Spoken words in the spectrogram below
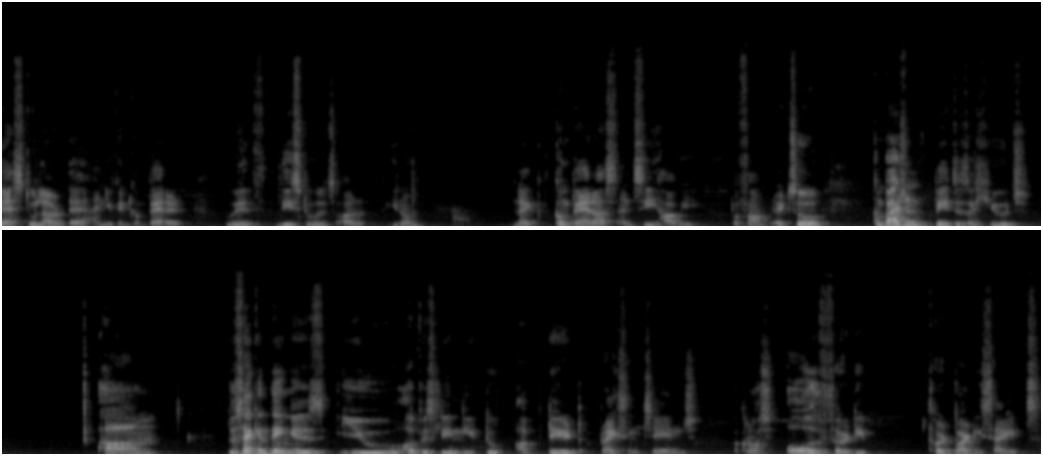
best tool out there, and you can compare it with these tools, or you know, like compare us and see how we perform, right? So comparison pages are huge. Um, the second thing is you obviously need to update pricing change across all 30 third party sites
